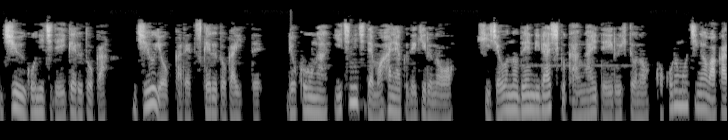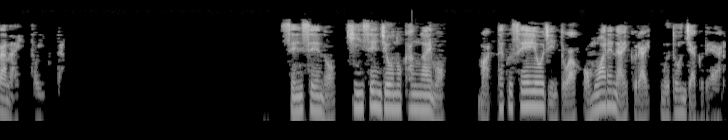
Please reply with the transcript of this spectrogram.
15日で行けるとか、14日でつけるとか言って、旅行が1日でも早くできるのを非常の便利らしく考えている人の心持ちがわからないと言った。先生の金銭上の考えも全く西洋人とは思われないくらい無頓着である。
